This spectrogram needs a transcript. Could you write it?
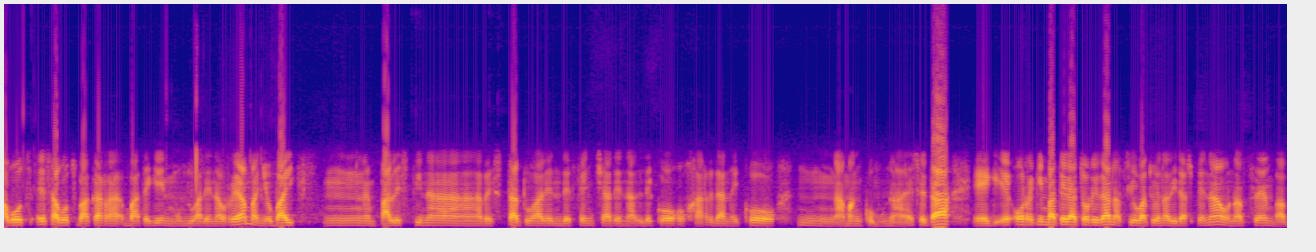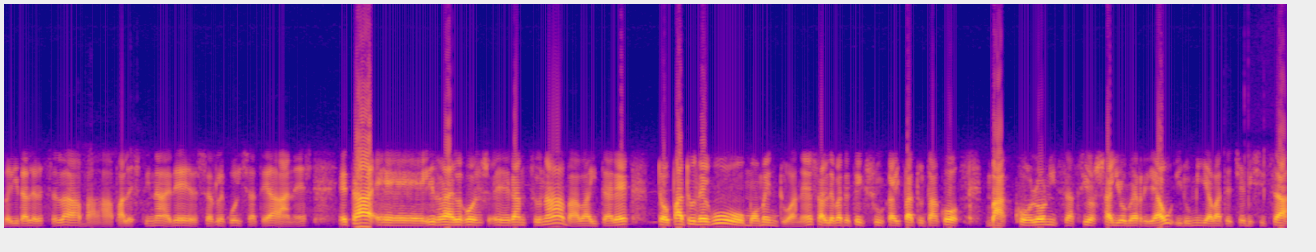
abotz, ez abotz bakarra batekin munduaren aurrean, baino bai mm, Palestinar estatuaren defentsaren aldeko jarreraneko mm, aman komuna, ez? Eta e, horrekin batera etorri da nazio batuen adirazpena onartzen, ba begirale bezala, ba Palestina ere zerleko izatean, ez? Eta e, Israelgo erantzuna, ba baita ere topatu dugu momentuan, ez? Alde batetik zuk aipatutako ba kolonizazio saio berri hau, 3000 bat etxe bizitza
